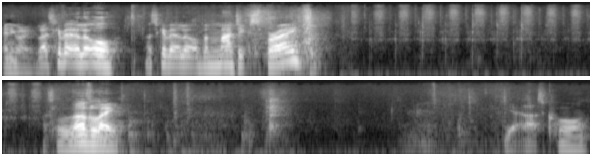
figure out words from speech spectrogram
Anyway, let's give it a little. Let's give it a little of the magic spray. That's lovely. Yeah, that's cool.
